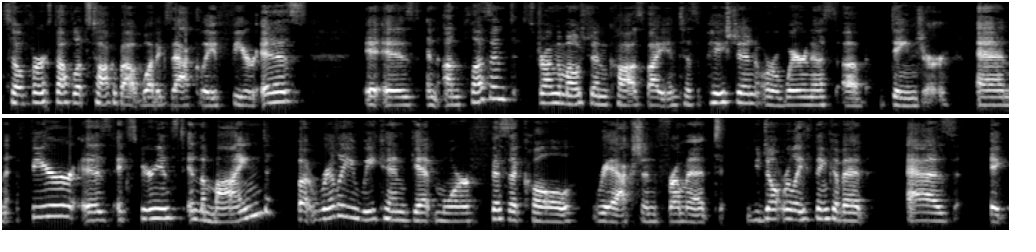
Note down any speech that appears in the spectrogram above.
So, first off, let's talk about what exactly fear is. It is an unpleasant, strong emotion caused by anticipation or awareness of danger. And fear is experienced in the mind, but really we can get more physical reaction from it. You don't really think of it as it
